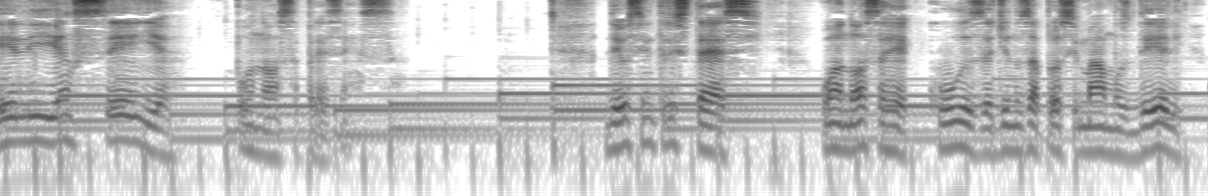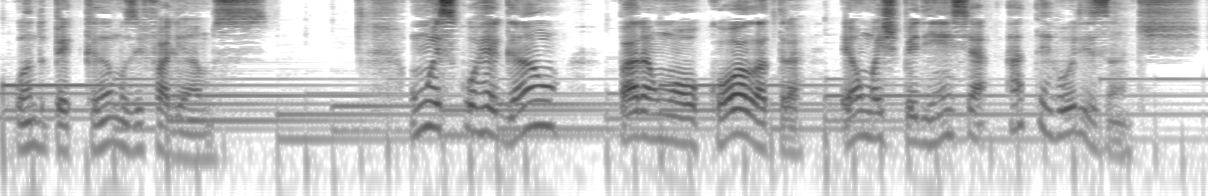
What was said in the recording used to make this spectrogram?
Ele anseia por nossa presença. Deus se entristece com a nossa recusa de nos aproximarmos dele quando pecamos e falhamos. Um escorregão para um alcoólatra é uma experiência aterrorizante.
